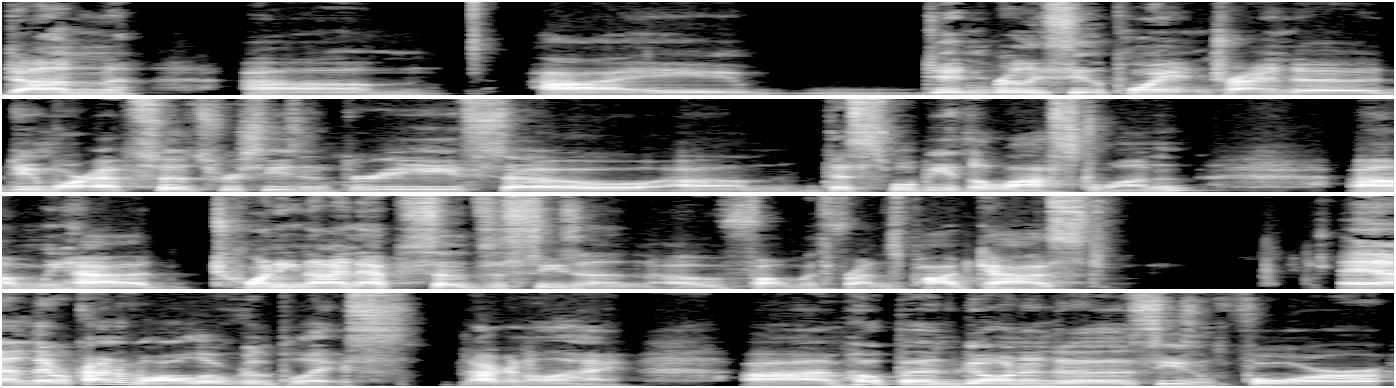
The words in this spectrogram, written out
done. Um, I didn't really see the point in trying to do more episodes for season three, so um, this will be the last one. Um, we had 29 episodes this season of Fun with Friends podcast, and they were kind of all over the place, not gonna lie. Uh, I'm hoping going into season four,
